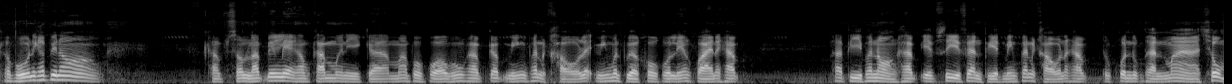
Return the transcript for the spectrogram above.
ครับผมนี่ครับพี่น้อง ครับสำหรับเรื่องเลี้ยงคำคำมื่อนี้ก็มาพอๆผมครับกับมิงพันเขาและมิงพันเผือกโคคนเลี้ยงควายนะครับพาพี่พน้องครับเอฟซีแฟนเพจมิงพันเขานะครับ ทุกคนทุกท่านมาชม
